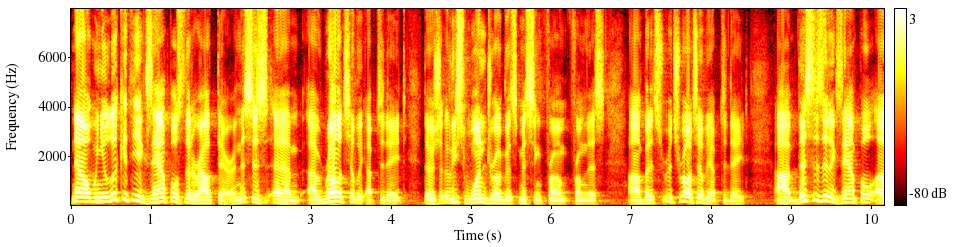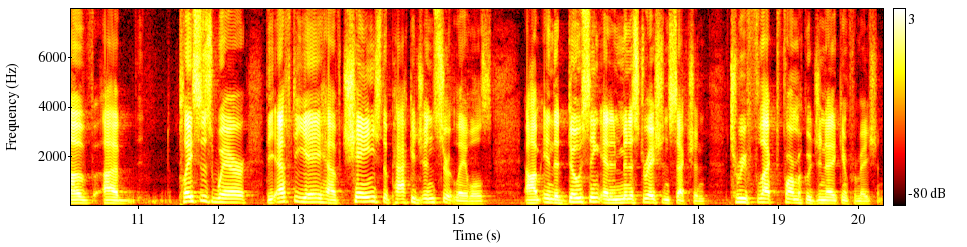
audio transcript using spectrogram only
Now, when you look at the examples that are out there, and this is um, uh, relatively up to date, there's at least one drug that's missing from, from this, um, but it's, it's relatively up to date. Uh, this is an example of uh, places where the FDA have changed the package insert labels um, in the dosing and administration section to reflect pharmacogenetic information.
